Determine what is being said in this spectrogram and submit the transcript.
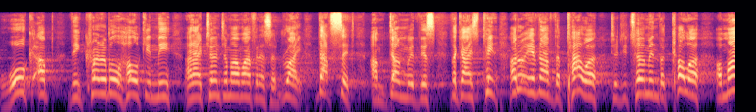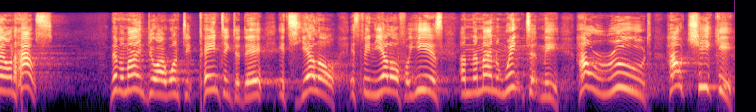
woke up the incredible Hulk in me. And I turned to my wife and I said, Right, that's it. I'm done with this. The guy's paint. I don't even have the power to determine the color of my own house. Never mind, do I want it painting today? It's yellow. It's been yellow for years. And the man winked at me. How rude. How cheeky.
